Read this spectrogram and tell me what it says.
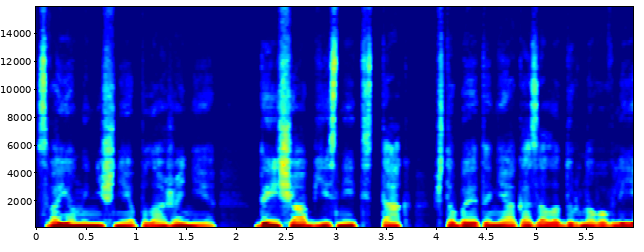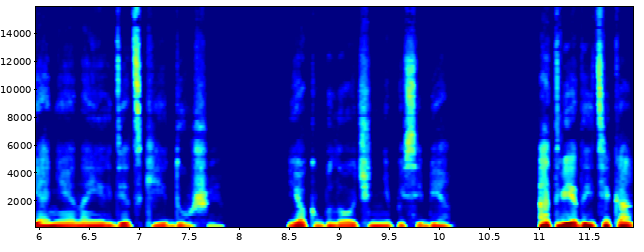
свое нынешнее положение, да еще объяснить так, чтобы это не оказало дурного влияния на их детские души. Йока было очень не по себе. «Отведайте-ка»,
